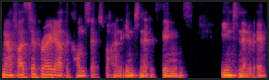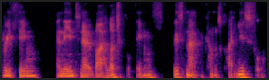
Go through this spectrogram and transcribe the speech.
Now, if I separate out the concepts behind the Internet of Things, the Internet of Everything, and the Internet of Biological Things, this map becomes quite useful.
